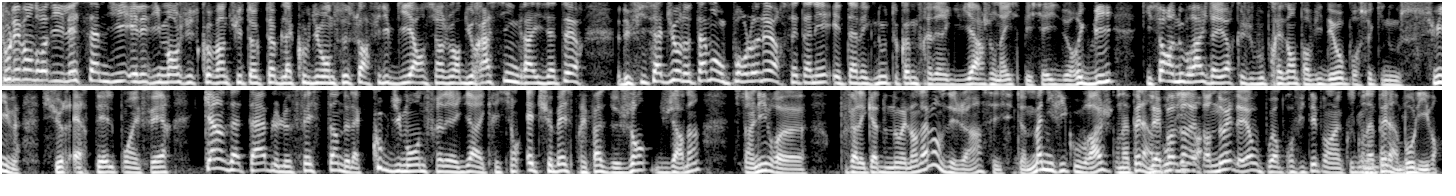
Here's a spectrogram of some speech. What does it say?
Tous les vendredis, les samedis et les dimanches jusqu'au 28 octobre, la Coupe du Monde ce soir. Philippe Guillard, ancien joueur du Racing, réalisateur du Fissaggio notamment, ou pour l'honneur cette année, est avec nous, tout comme Frédéric Viard, journaliste spécialiste de rugby, qui sort un ouvrage d'ailleurs que je vous présente en vidéo pour ceux qui nous suivent sur rtl.fr. 15 à table, le festin de la Coupe du Monde. Frédéric Viard et Christian Etchebest, préface de Jean Dujardin. C'est un livre, euh, on peut faire les cadeaux de Noël en avance déjà. hein. C'est un magnifique ouvrage. Qu'on appelle Vous n'avez pas besoin d'attendre Noël d'ailleurs, vous pouvez en profiter pendant la Coupe Ce qu'on appelle un beau livre.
